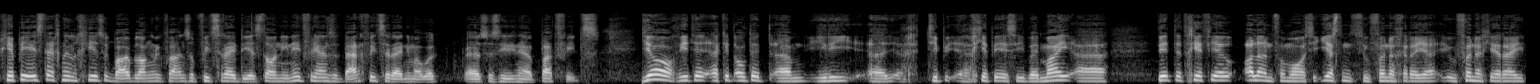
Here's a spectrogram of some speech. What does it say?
GPS tegnologie is ook baie belangrik vir ons op fietsry deesdae nie net vir die ons wat bergfietsry nie maar ook uh, soos hierdie nou 'n padfiets. Ja, weet jy, ek het altyd ehm um, hierdie uh, GPS hier by my uh weet dit gee vir jou alle inligting. Eerstens hoe vinnig jy hoe vinnig jy ry.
